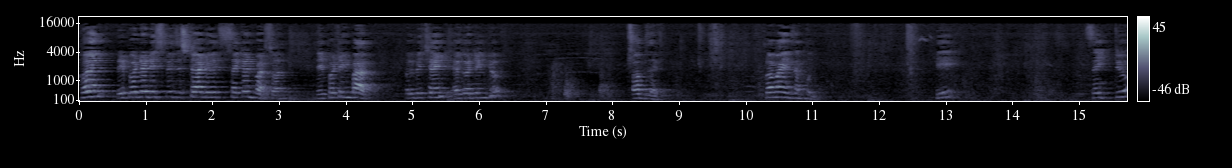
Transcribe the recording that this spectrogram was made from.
When reported speech start with second person, reporting verb will be changed according to object. From my example, he said to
